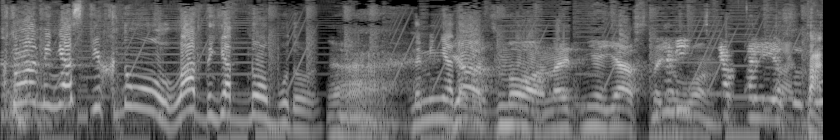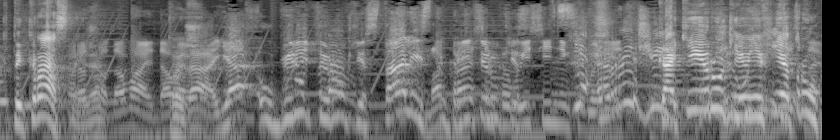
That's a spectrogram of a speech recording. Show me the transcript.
Кто меня спихнул? Ладно, я дно буду. На меня Я дно, на дне я стою вон. Так, ты красный, Хорошо, да? давай, давай. Да, я... Уберите руки, стали, уберите руки. Какие руки? У них нет рук.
